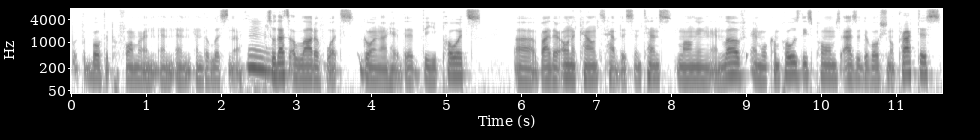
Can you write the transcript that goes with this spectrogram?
both the, both the performer and, and, and, and the listener. Mm. So that's a lot of what's going on here. The the poets uh, by their own account, have this intense longing and love, and will compose these poems as a devotional practice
